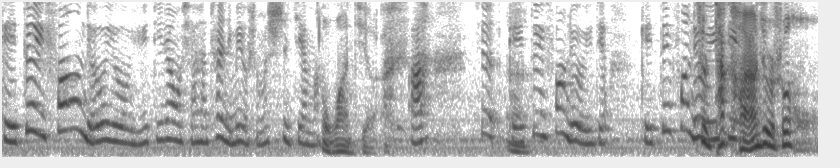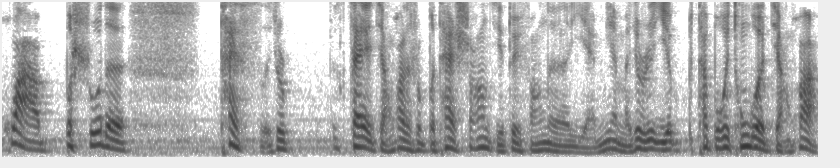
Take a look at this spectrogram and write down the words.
给对方留有余地，让我想想，它里面有什么事件吗？我忘记了。啊，就给对方留有余地，给对方留就有余地。他好像就是说话不说的太死，就是在讲话的时候不太伤及对方的颜面吧，就是也他不会通过讲话，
